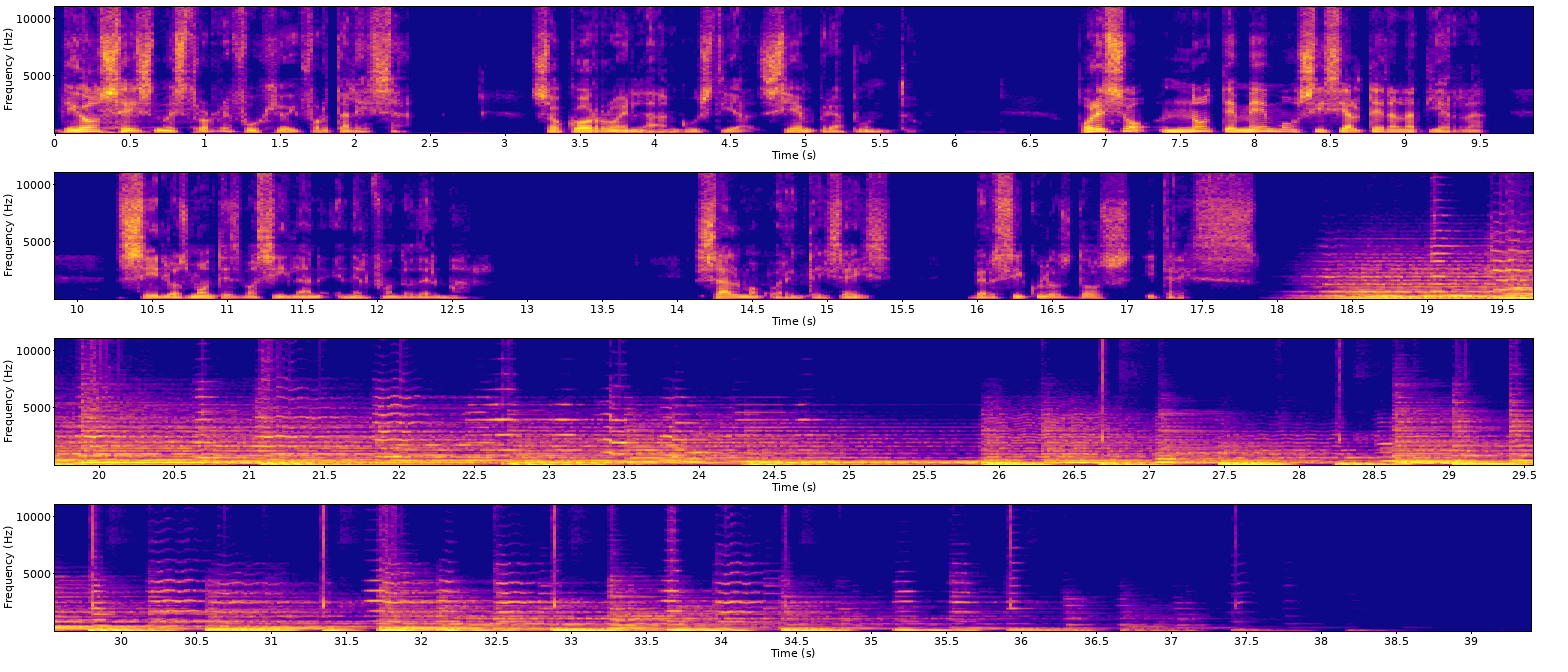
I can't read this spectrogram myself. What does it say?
Dios es nuestro refugio y fortaleza socorro en la angustia siempre a punto. Por eso no tememos si se altera la tierra, si los montes vacilan en el fondo del mar. Salmo 46, versículos 2 y 3.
